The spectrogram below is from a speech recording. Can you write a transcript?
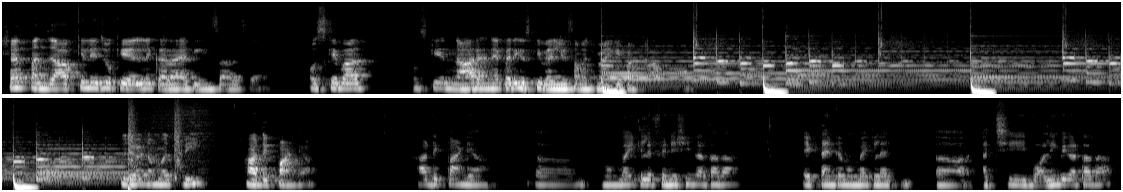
शायद पंजाब के लिए जो के ने करा है तीन साल से उसके बाद उसके ना रहने पर ही उसकी वैल्यू समझ में आएगी Punjab player number three Hardik Pandya. Hardik Pandya Mumbai के लिए फिनिशिंग करता था। एक टाइम पे मुंबई के लिए अच्छी बॉलिंग भी करता था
